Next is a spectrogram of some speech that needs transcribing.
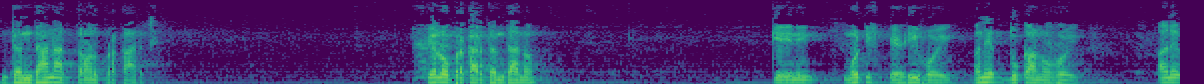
ધંધાના ત્રણ પ્રકાર છે. પેલો પ્રકાર ધંધાનો કે એની મોટી પેઢી હોય, અનેક દુકાનો હોય, અને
